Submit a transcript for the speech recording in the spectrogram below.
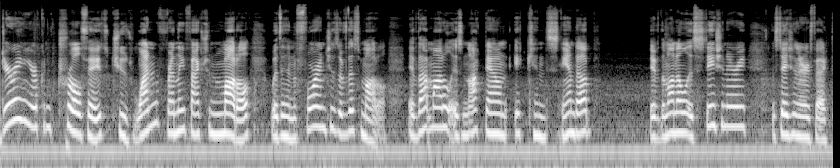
During your control phase, choose one friendly faction model within 4 inches of this model. If that model is knocked down, it can stand up. If the model is stationary, the stationary effect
